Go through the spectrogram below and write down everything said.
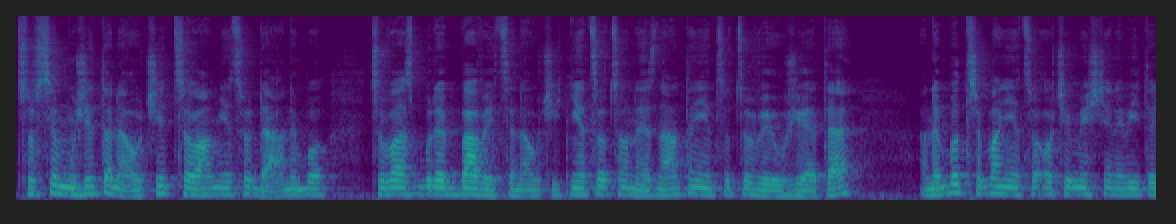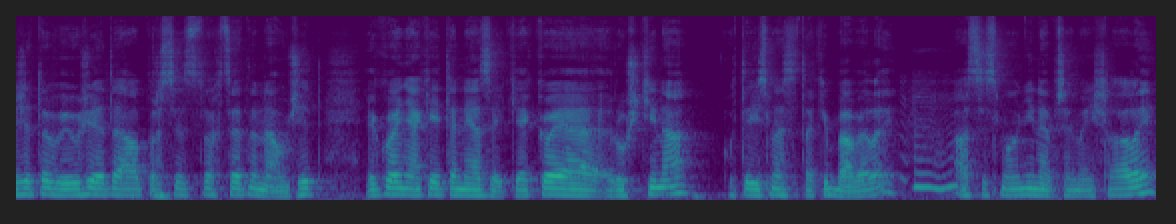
co se můžete naučit, co vám něco dá, nebo co vás bude bavit se naučit. Něco, co neznáte, něco, co využijete, a nebo třeba něco, o čem ještě nevíte, že to využijete, ale prostě to chcete naučit, jako je nějaký ten jazyk, jako je ruština, o který jsme se taky bavili, mm-hmm. asi jsme o ní nepřemýšleli.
